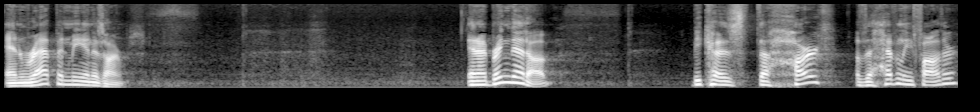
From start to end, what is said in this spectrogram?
and wrapping me in his arms. And I bring that up because the heart of the Heavenly Father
